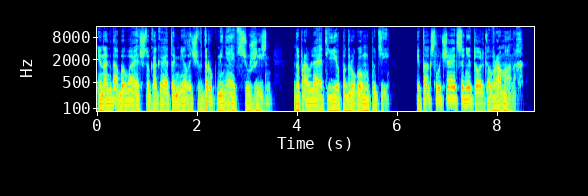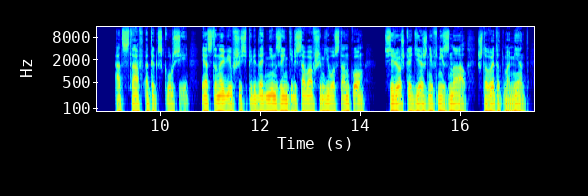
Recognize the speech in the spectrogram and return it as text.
Иногда бывает, что какая-то мелочь вдруг меняет всю жизнь, направляет ее по другому пути. И так случается не только в романах. Отстав от экскурсии и остановившись перед одним заинтересовавшим его станком, Сережка Дежнев не знал, что в этот момент –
